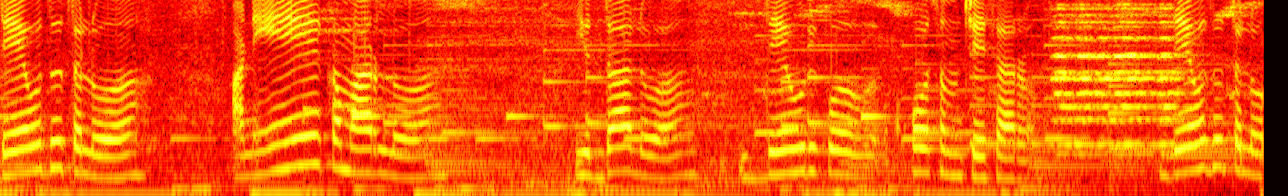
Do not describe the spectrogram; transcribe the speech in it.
దేవదూతలు అనేక మార్లు యుద్ధాలు దేవుడి కో కోసం చేశారు. దేవదూతలు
